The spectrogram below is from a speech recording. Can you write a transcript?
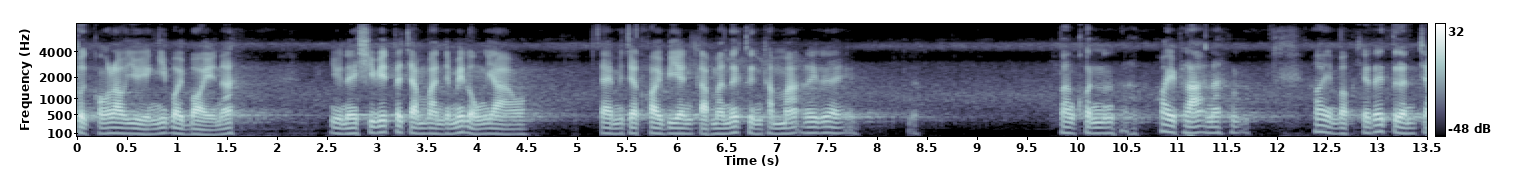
ฝึกของเราอยู่อย่างนี้บ่อย ๆ นะ อยู่ในชีวิตประจำวันจะไม่หลงยาว มันจะคอยเวียนกลับมานึกถึงธรรมะเรื่อยๆ บางคนห้อยพระนะ ห้อยบอกจะได้เตือนใจ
